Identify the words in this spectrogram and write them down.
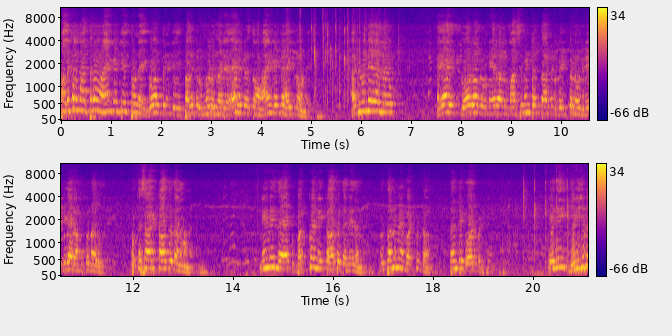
పలకలు మాత్రం ఆయన కంటే ఎత్తు ఉన్నాయి. గోవర్ధన్ రెడ్డి పలకలు మూడున్నర ఏళ్ళ క్రితం ఆయన కంటే హైట్లో ఉన్నాయి. అక్కడ ఉండేవాళ్ళు? అయ్యా ఇది గౌరవాలు నేరాలు మా సిమెంట్ అంతా అక్కడ పెట్టుకొని ఒక రెడ్డి గారు అమ్ముకున్నారు. ఒక్కసారి కాలుతుంది అనమాట నేనేందే? బతుకొని నీకు కాలుతుంది అనేదన్న నువ్వు తను మేము పట్టుకుంటాం. తండ్రి గోడ పెట్టుకుంటాం ఇది గిరిజన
